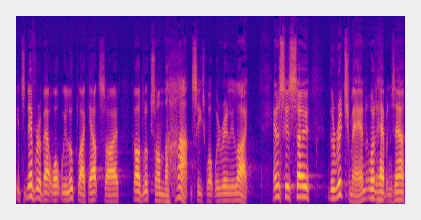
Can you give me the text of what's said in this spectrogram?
It's never about what we look like outside. God looks on the heart and sees what we're really like. And it says, so the rich man, what happens now?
